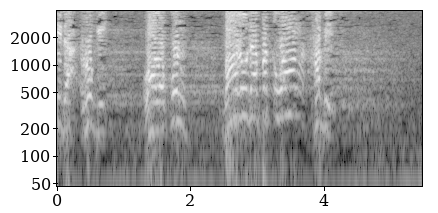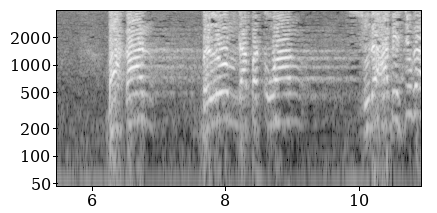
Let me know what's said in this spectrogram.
tidak rugi. Walaupun baru dapat uang, habis. Bahkan belum dapat uang, sudah habis juga.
